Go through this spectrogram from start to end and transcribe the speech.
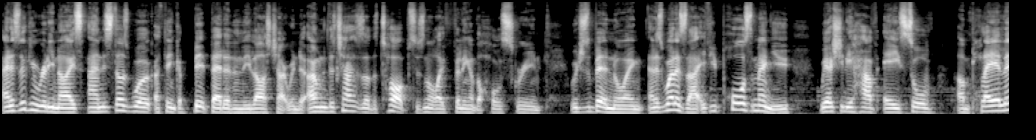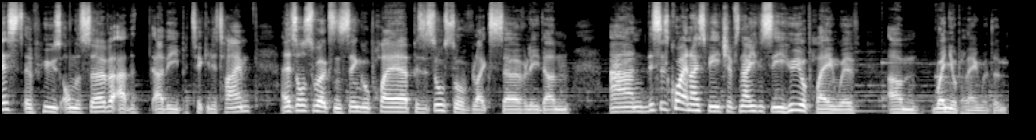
And it's looking really nice. And this does work, I think, a bit better than the last chat window. And the chat is at the top, so it's not like filling up the whole screen, which is a bit annoying. And as well as that, if you pause the menu, we actually have a sort of um, player list of who's on the server at the, at the particular time. And this also works in single player, because it's all sort of like serverly done. And this is quite a nice feature, because now you can see who you're playing with um, when you're playing with them.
